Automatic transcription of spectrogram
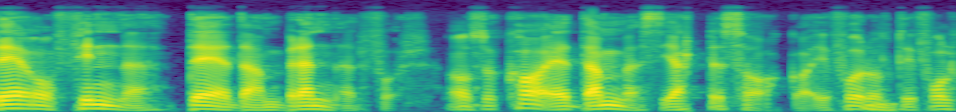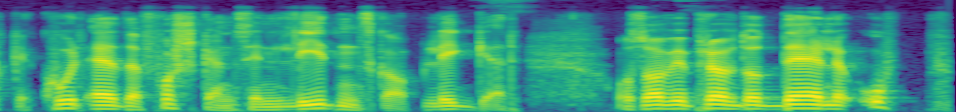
det å finne det de brenner for. Altså hva er deres hjertesaker i forhold til folket? Hvor er det forskeren sin lidenskap ligger? Og så har vi prøvd å dele opp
